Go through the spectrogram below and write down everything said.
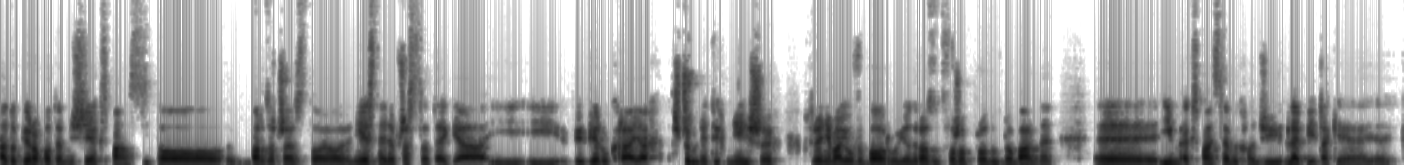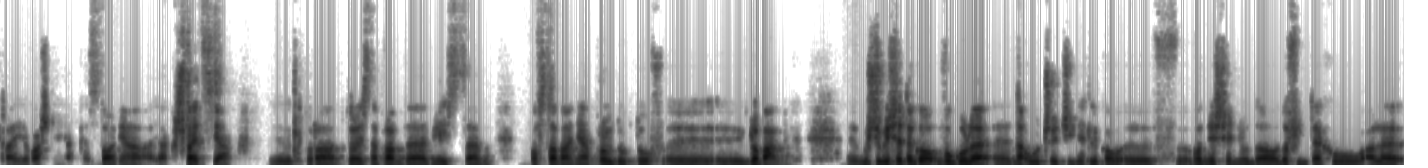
a dopiero potem myśli ekspansji. To bardzo często nie jest najlepsza strategia i, i w wielu krajach, szczególnie tych mniejszych, które nie mają wyboru i od razu tworzą produkt globalny, im ekspansja wychodzi lepiej. Takie kraje właśnie jak Estonia, jak Szwecja, która, która jest naprawdę miejscem powstawania produktów globalnych. Musimy się tego w ogóle nauczyć i nie tylko w, w odniesieniu do, do fintechu, ale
